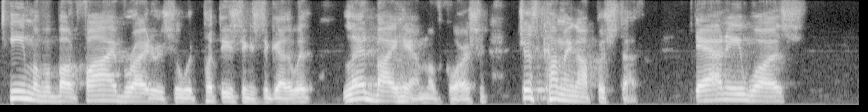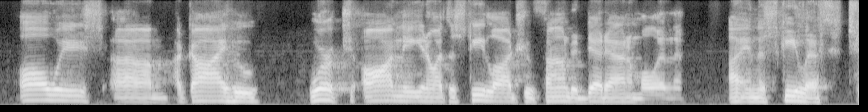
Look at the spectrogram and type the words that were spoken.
team of about five writers who would put these things together with led by him, of course, just coming up with stuff. Danny was always um, a guy who worked on the, you know, at the ski lodge who found a dead animal in the uh, in the ski lift,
